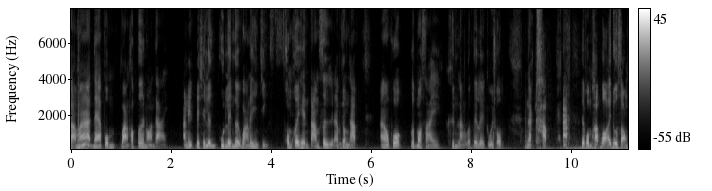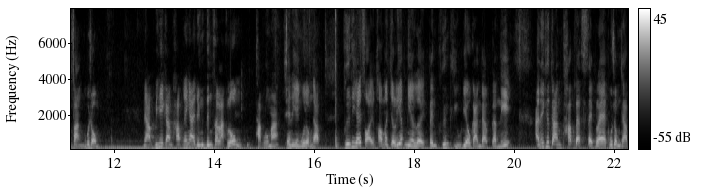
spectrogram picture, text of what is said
สามารถนะครับผมวางท็อปเปอร์นอนได้ อันนี้ไม่ใช่เรื่องพูดเล่นโดยวางได้จริง ๆ ผมเคยเห็นตามสื่อนะผู้ชมครับเอาพวกรถมอเตอร์ไซค์ขึ้นหลังรถได้เลยคุณผู้ชมนะครับอะเดี๋ยวผมพับเบาะให้ดูสองฝั่งคุณผู้ชม นะครับวิธีการพับง่ายๆ ดึงดึงสลักลงผลักลงมาแค่นี้เองคุณผู้ชมครับ พื้นที่ใช้สอยของเขามันจะเรียบเนียนเลย เป็นพื้นผิวเดียวกันแบบแบบนี้ อันนี้คือการพับแบบสเต็ปแรกคุณผู้ชมครับ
